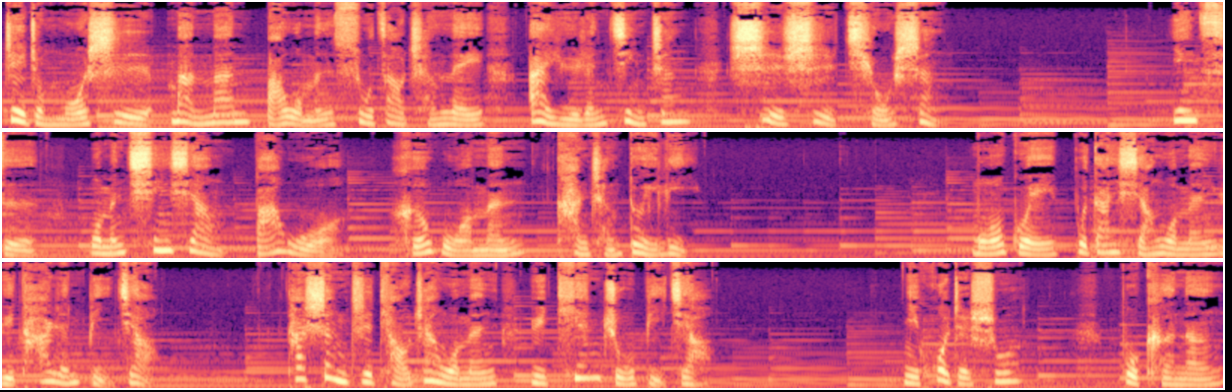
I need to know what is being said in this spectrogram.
这种模式慢慢把我们塑造成为爱与人竞争、事事求胜。因此，我们倾向把我和我们看成对立。魔鬼不单想我们与他人比较，他甚至挑战我们与天主比较。你或者说，不可能，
